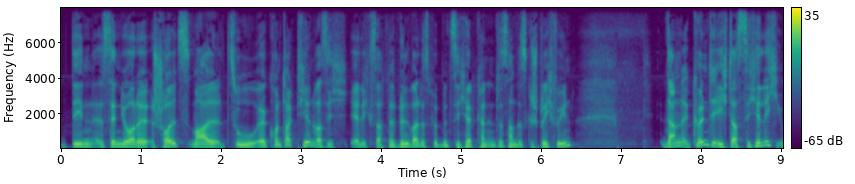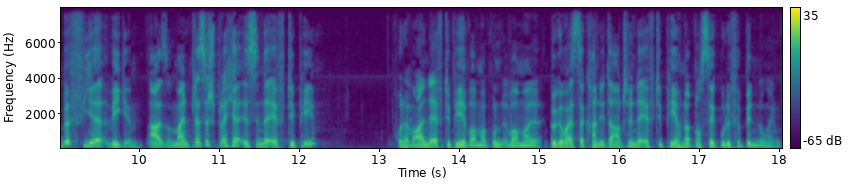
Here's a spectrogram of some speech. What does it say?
den Seniore Scholz mal zu äh, kontaktieren, was ich ehrlich gesagt nicht will, weil das wird mit Sicherheit kein interessantes Gespräch für ihn, dann könnte ich das sicherlich über vier Wege. Also mein Pressesprecher ist in der FDP oder war in der FDP, war mal, Bund, war mal Bürgermeisterkandidat in der FDP und hat noch sehr gute Verbindungen.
